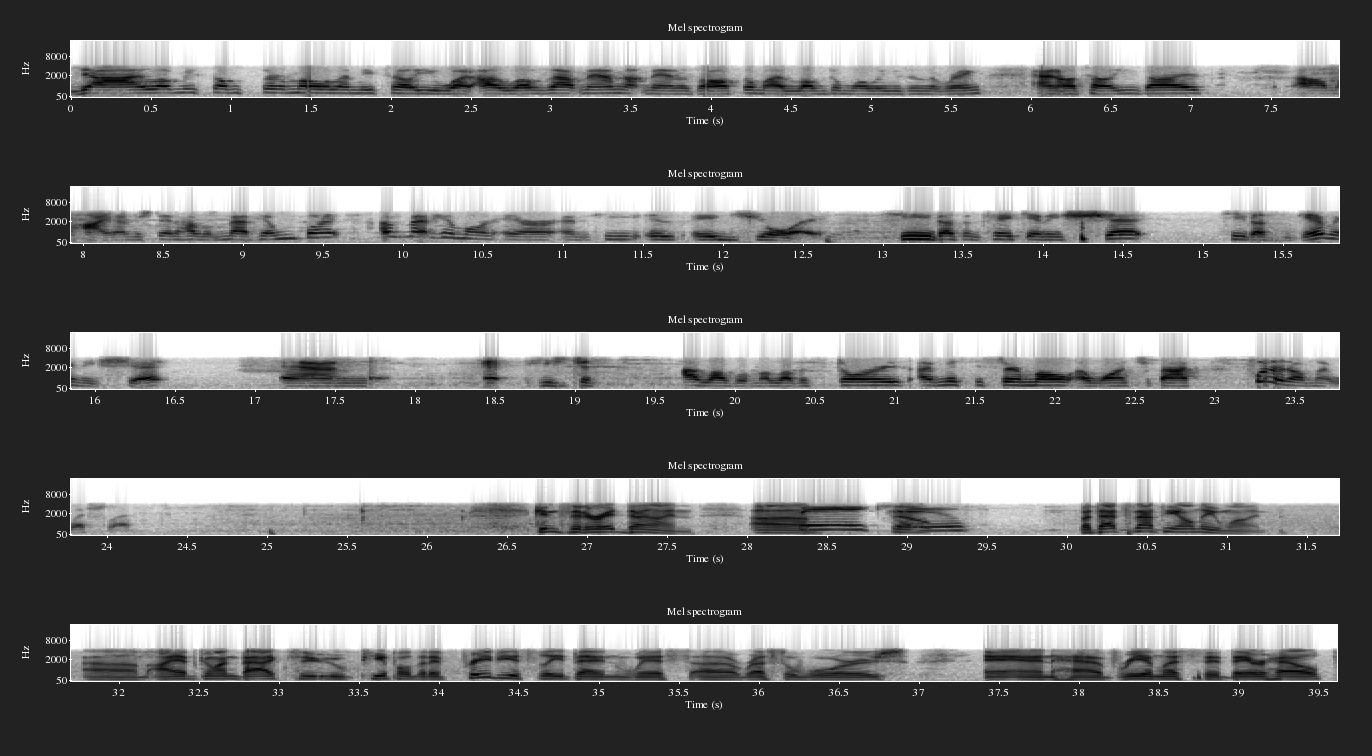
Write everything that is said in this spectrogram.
Yeah, I love me some Sir Mo. Let me tell you what, I love that man. That man is awesome. I loved him while he was in the ring, and I'll tell you guys, um, I understand I haven't met him, but I've met him on air, and he is a joy. He doesn't take any shit. He doesn't give any shit, and it, he's just. I love him. I love his stories. I miss you, Sir Mo. I want you back. Put it on my wish list. Consider it done. Um, Thank so- you. but that's not the only one. Um, I have gone back to people that have previously been with uh, Wrestle Wars and have re-enlisted their help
